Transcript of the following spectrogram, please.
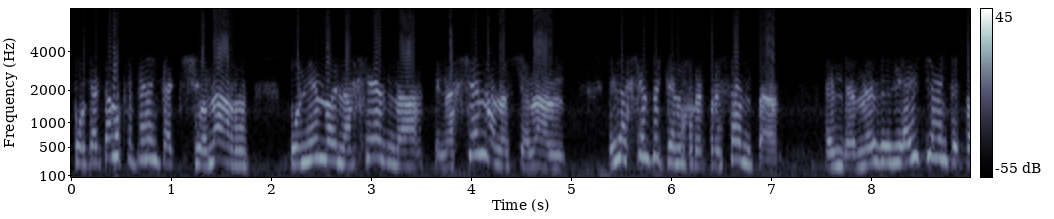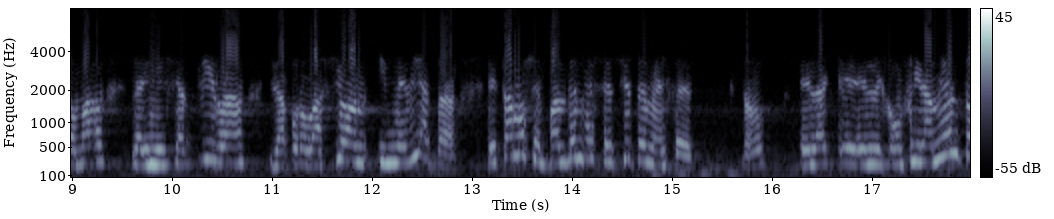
porque acá los que tienen que accionar, poniendo en agenda, en agenda nacional, es la gente que nos representa. ¿Entendés? Desde ahí tienen que tomar la iniciativa, la aprobación inmediata. Estamos en pandemia hace siete meses, ¿no? En la que en el confinamiento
